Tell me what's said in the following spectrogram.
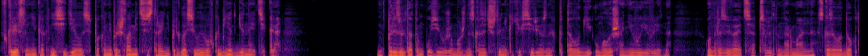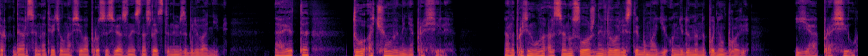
В кресле никак не сиделось, пока не пришла медсестра и не пригласила его в кабинет генетика. По результатам УЗИ уже можно сказать, что никаких серьезных патологий у малыша не выявлено. Он развивается абсолютно нормально, сказала доктор, когда Арсен ответил на все вопросы, связанные с наследственными заболеваниями. А это то, о чем вы меня просили. Она протянула Арсену сложные вдвое листы бумаги. Он недуменно поднял брови. «Я просил?»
